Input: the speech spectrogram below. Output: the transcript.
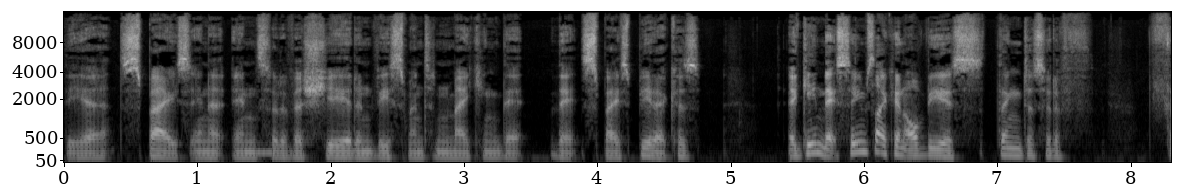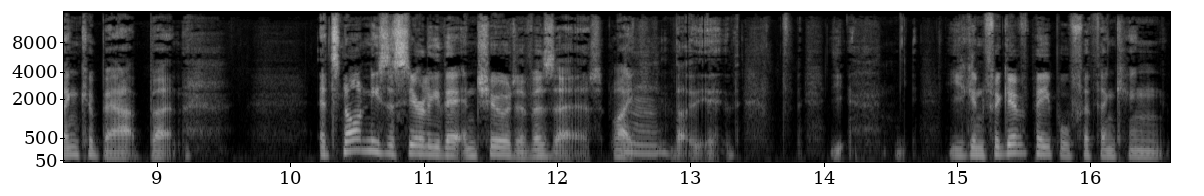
their space and, a, and sort of a shared investment in making that, that space better. Because, again, that seems like an obvious thing to sort of think about, but it's not necessarily that intuitive, is it? Like, mm. you, you can forgive people for thinking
